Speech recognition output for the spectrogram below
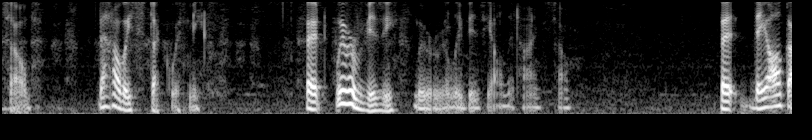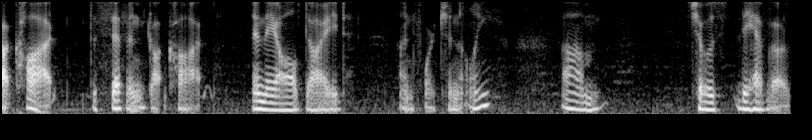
So that always stuck with me. But we were busy. We were really busy all the time. So, but they all got caught. The seven got caught, and they all died, unfortunately. Um, chose they have a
